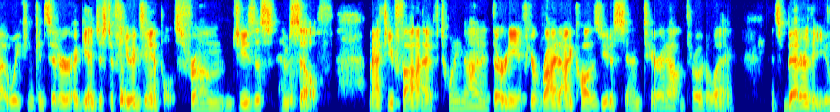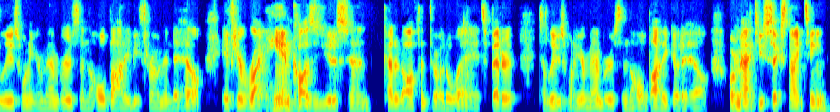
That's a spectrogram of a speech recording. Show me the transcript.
Uh, we can consider, again, just a few examples from Jesus himself. Matthew 5, 29 and 30. If your right eye causes you to sin, tear it out and throw it away. It's better that you lose one of your members than the whole body be thrown into hell. If your right hand causes you to sin, cut it off and throw it away. It's better to lose one of your members than the whole body go to hell. Or Matthew 6, 19.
